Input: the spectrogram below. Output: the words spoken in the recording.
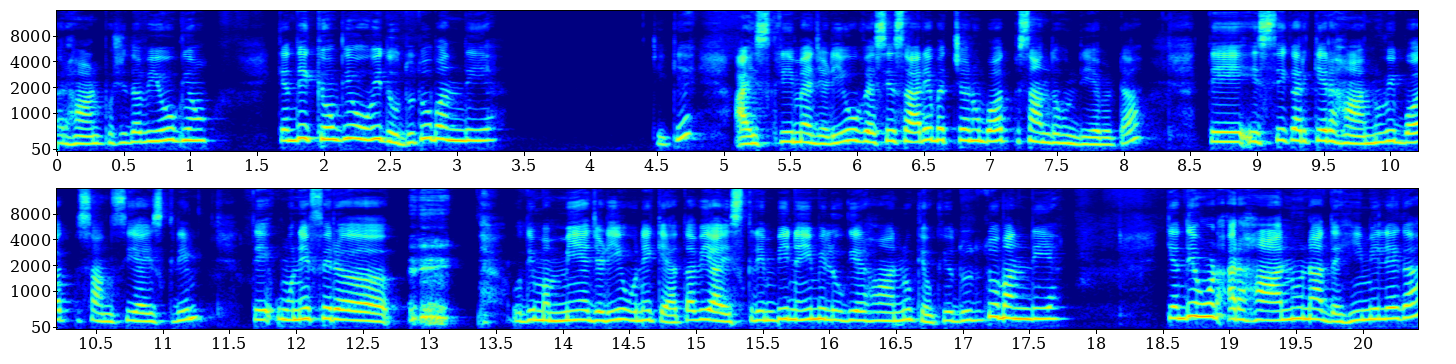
ਰਹਾਨ ਪੁੱਛਦਾ ਵੀ ਉਹ ਕਿਉਂ? ਕਹਿੰਦੇ ਕਿਉਂਕਿ ਉਹ ਵੀ ਦੁੱਧ ਤੋਂ ਬਣਦੀ ਹੈ। ਠੀਕ ਹੈ? ਆਈਸਕ੍ਰੀਮ ਹੈ ਜਿਹੜੀ, ਉਹ ਵੈਸੇ ਸਾਰੇ ਬੱਚਿਆਂ ਨੂੰ ਬਹੁਤ ਪਸੰਦ ਹੁੰਦੀ ਹੈ ਬੇਟਾ। ਅਤੇ ਇਸੇ ਕਰਕੇ ਰਹਾਨ ਨੂੰ ਵੀ ਬਹੁਤ ਪਸੰਦ ਸੀ ਆਈਸਕ੍ਰੀਮ ਅਤੇ ਉਹਨੇ ਫਿਰ ਉਹਦੀ ਮੰਮੀ ਹੈ ਜਿਹੜੀ, ਉਹਨੇ ਕਹਿਤਾ ਵੀ ਆਈਸਕ੍ਰੀਮ ਵੀ ਨਹੀਂ ਮਿਲੂਗੀ ਰਹਾਨ ਨੂੰ ਕਿਉਂਕਿ ਉਹ ਦੁੱਧ ਤੋਂ ਬਣਦੀ ਹੈ। ਕਹਿੰਦੇ ਹੁਣ ਅਰਹਾਨ ਨੂੰ ਨਾ ਦਹੀਂ ਮਿਲੇਗਾ,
